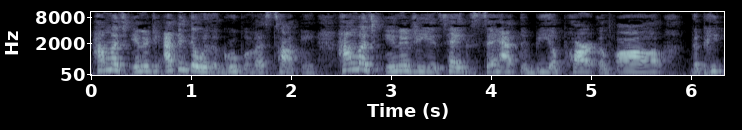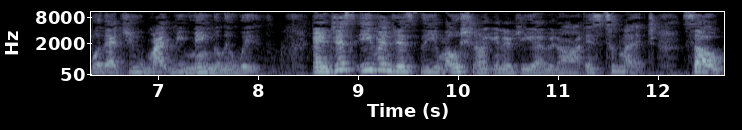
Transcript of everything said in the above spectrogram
how much energy. I think there was a group of us talking how much energy it takes to have to be a part of all the people that you might be mingling with, and just even just the emotional energy of it all is too much. So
